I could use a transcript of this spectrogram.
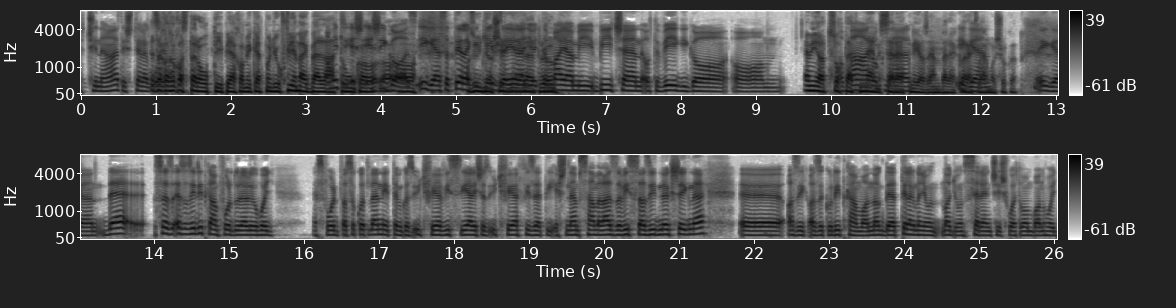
csinált, és tényleg Ezek olyan... azok a sztereotípiák, amiket mondjuk filmekben látunk. Amit, és, a, és igaz, a, igen, szóval tényleg képzelj el, hogy a Miami Beach-en ott végig a, a Emiatt szokták nem szeretni az emberek igen, a reklámosokat. Igen, de szóval ez, ez azért ritkán fordul elő, hogy ez fordítva szokott lenni, itt amikor az ügyfél viszi el, és az ügyfél fizeti, és nem számlázza vissza az ügynökségnek, azok, azok ritkán vannak, de tényleg nagyon, nagyon szerencsés voltam abban, hogy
